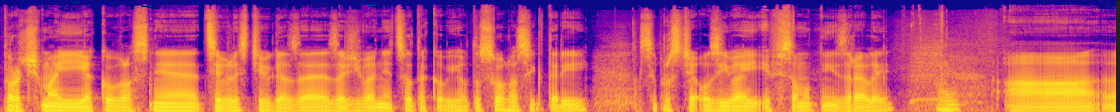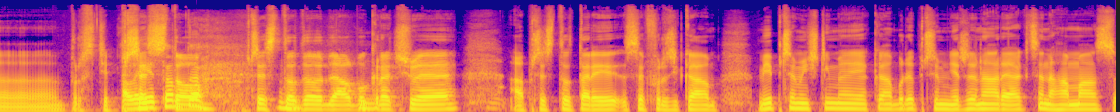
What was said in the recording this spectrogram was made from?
proč mají jako vlastně civilisti v Gaze zažívat něco takového. To jsou hlasy, které se prostě ozývají i v samotné Izraeli. Hmm a e, prostě přesto, ta... přesto to dál pokračuje a přesto tady se furt říká, my přemýšlíme, jaká bude přiměřená reakce na Hamas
